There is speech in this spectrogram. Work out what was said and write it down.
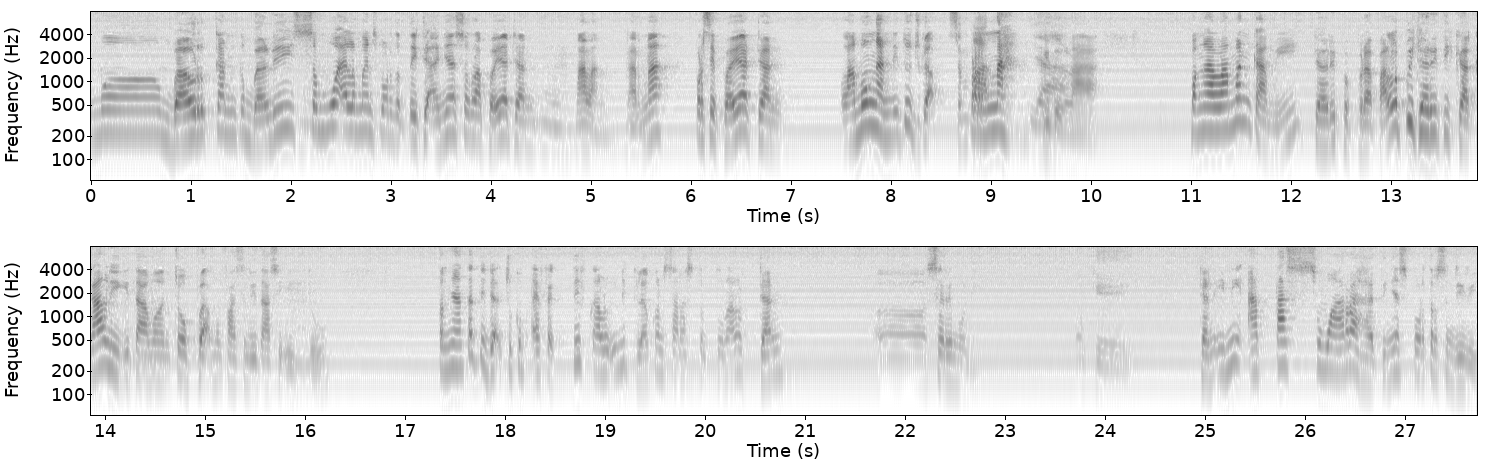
membaurkan kembali semua elemen supporter, tidak hanya Surabaya dan Hmm. Malang, karena Persebaya dan Lamongan itu juga Sempat, pernah ya. gitu lah. Pengalaman kami dari beberapa lebih dari tiga kali kita mencoba memfasilitasi itu, ternyata tidak cukup efektif kalau ini dilakukan secara struktural dan eh, seremoni. Oke. Dan ini atas suara hatinya supporter sendiri.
